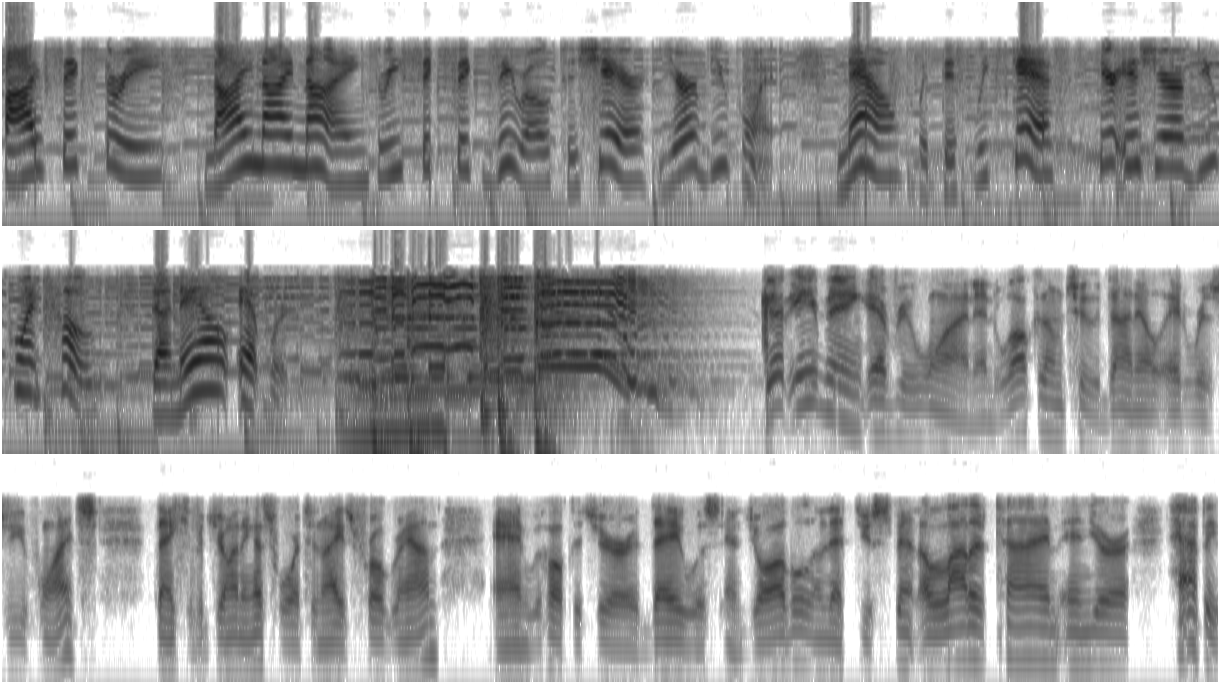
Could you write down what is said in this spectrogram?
563 999 3660 to share your viewpoint. Now, with this week's guest, here is your Viewpoint host, Donell Edwards. Good evening, everyone, and welcome to Donell Edwards Viewpoints. Thank you for joining us for tonight's program, and we hope that your day was enjoyable and that you spent a lot of time in your happy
